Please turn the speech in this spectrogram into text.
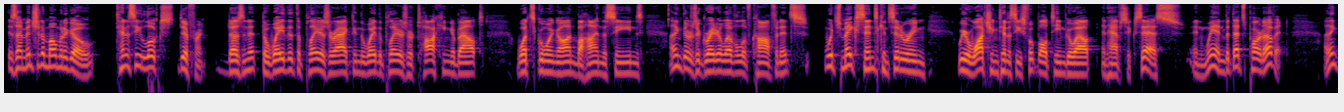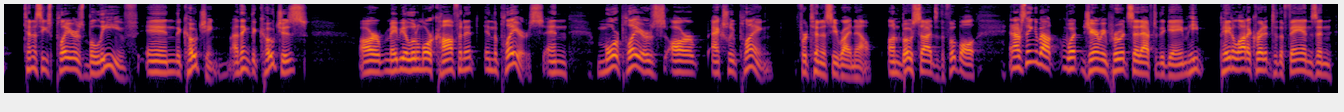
As I mentioned a moment ago, Tennessee looks different, doesn't it? The way that the players are acting, the way the players are talking about what's going on behind the scenes. I think there's a greater level of confidence, which makes sense considering we are watching Tennessee's football team go out and have success and win, but that's part of it. I think Tennessee's players believe in the coaching. I think the coaches are maybe a little more confident in the players, and more players are actually playing for Tennessee right now on both sides of the football. And I was thinking about what Jeremy Pruitt said after the game. He paid a lot of credit to the fans, and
